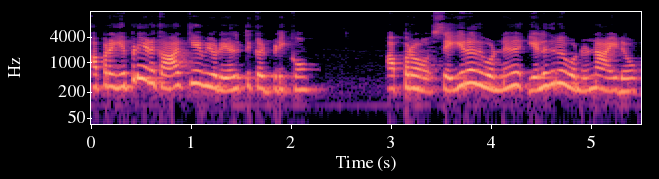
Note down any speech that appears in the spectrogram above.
அப்புறம் எப்படி எனக்கு ஆர்கேவியோட எழுத்துக்கள் பிடிக்கும்? அப்புறம் செய்யறது ஒண்ணு எழுதுறது ஒண்ணுன்னு ஆயிடும்.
